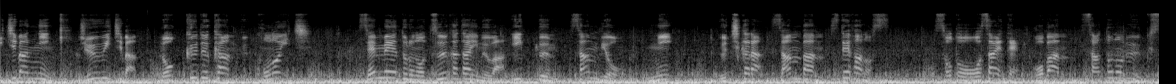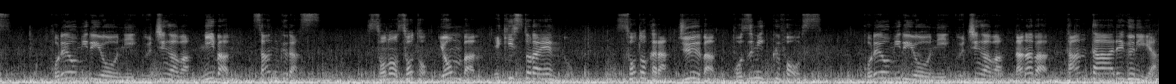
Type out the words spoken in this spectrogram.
1番人気11番ロック・ドゥ・カンブ。この位置。1000m の通過タイムは1分3秒2内から3番ステファノス。外を抑えて5番サトノルークス。これを見るように内側2番サングラス。その外4番エキストラエンド。外から10番コズミックフォース。これを見るように内側7番タンタアレグリア。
